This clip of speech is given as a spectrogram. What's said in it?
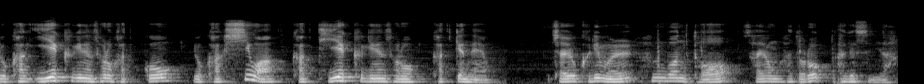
요 각 E의 크기는 서로 같고, 요 각 C와 각 D의 크기는 서로 같겠네요. 자, 요 그림을 한 번 더 사용하도록 하겠습니다.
